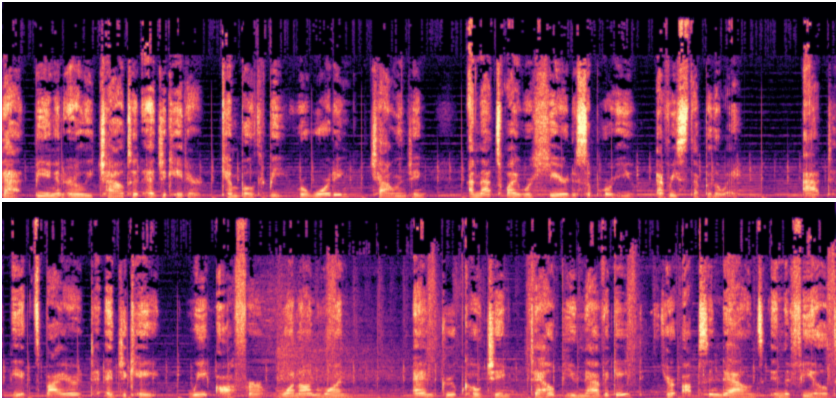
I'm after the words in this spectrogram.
that being an early childhood educator can both be rewarding, challenging, and that's why we're here to support you every step of the way. At the Aspire to Educate, we offer one on one and group coaching to help you navigate your ups and downs in the field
